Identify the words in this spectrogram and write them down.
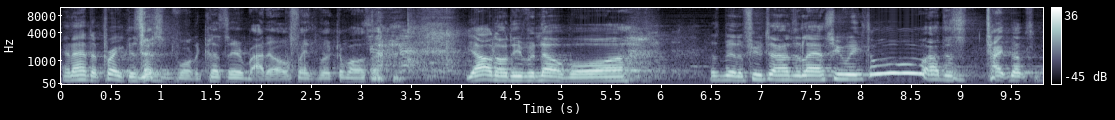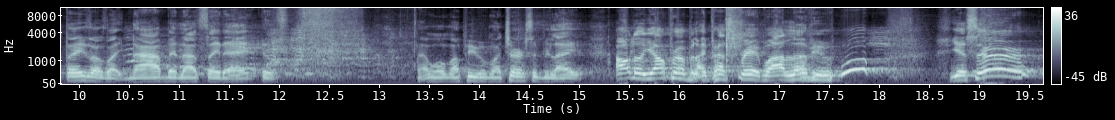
And I had to pray because I just want to cuss everybody on Facebook. Come on, son. Y'all don't even know, boy. There's been a few times the last few weeks. Ooh, I just typed up some things. I was like, nah, I better not say that because I want my people in my church to be like, although y'all probably like, Pastor Fred, boy, I love you. Woo! Yes, sir.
